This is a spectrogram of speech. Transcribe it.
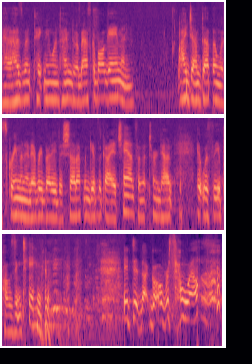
I had a husband take me one time to a basketball game and I jumped up and was screaming at everybody to shut up and give the guy a chance, and it turned out it was the opposing team. it did not go over so well.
